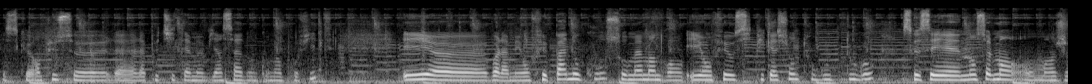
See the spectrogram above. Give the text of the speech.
Parce qu'en plus, euh, la petite aime bien ça, donc on en profite. Et euh, voilà, mais on fait pas nos courses au même endroit. Et on fait aussi application tout goût tout go. Parce que c'est non seulement on mange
